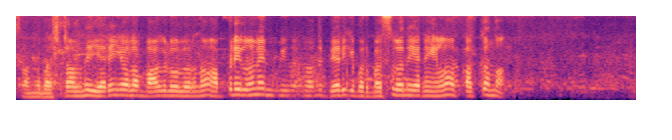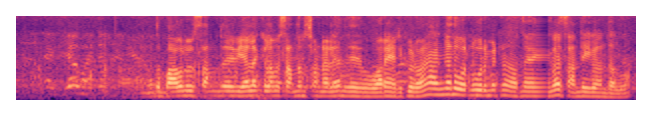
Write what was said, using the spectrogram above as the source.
ஸோ அங்கே பஸ் ஸ்டாண்ட்லேருந்து இறங்கி வரலாம் பாகலூரில் இருந்தோம். அப்படி இல்லைன்னா நீங்கள் வந்து பேரிக்கை போகிற பஸ்ஸில் வந்து இறங்கிக்கலாம் பக்கம் தான் அந்த பாகலூர் சந்தை வியாழக்கிழமை சந்தைன்னு சொன்னாலே அந்த உரம் இறக்கி விடுவாங்க. அங்கேருந்து ஒரு நூறு மீட்டர் வந்தீங்கன்னா சந்தைக்கு வந்துடலாம்.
